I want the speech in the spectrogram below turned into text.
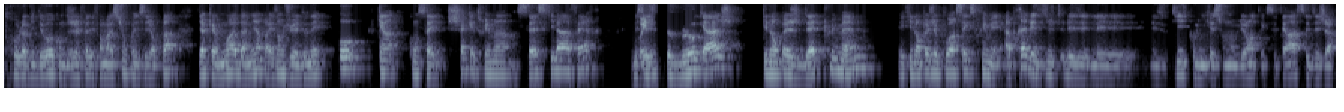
trouvent la vidéo, qui ont déjà fait des formations, qui ne s'y pas, dire que moi, Damien, par exemple, je lui ai donné au qu'un conseil. Chaque être humain sait ce qu'il a à faire, mais c'est juste le blocage qui l'empêche d'être lui-même et qui l'empêche de pouvoir s'exprimer. Après, les, les, les, outils de communication non violente, etc., c'est déjà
